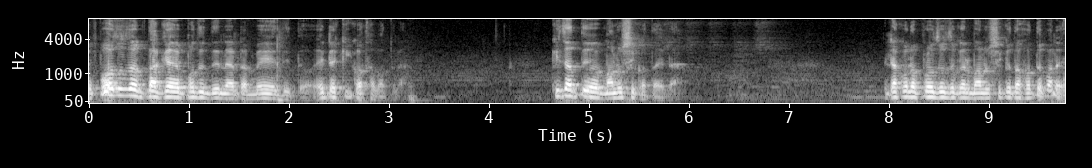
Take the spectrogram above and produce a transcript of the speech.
প্রযোজক তাকে প্রতিদিন একটা মেয়ে দিত। এটা কি কথাবার্তা? কি জাতীয় মানসিকতা এটা? এটা কোনো প্রযোজকের মানসিকতা হতে পারে?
